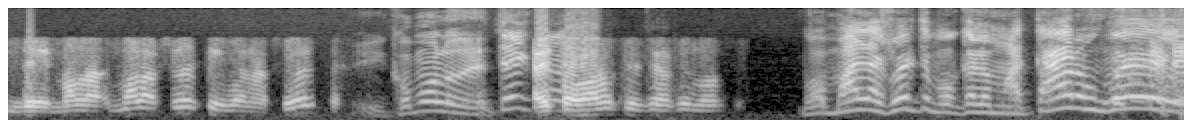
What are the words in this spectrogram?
de mala, mala suerte y buena suerte. ¿Y cómo lo Hay detectas? trabajos que se hacen, ¿no? Pues mala suerte porque lo mataron, güey.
